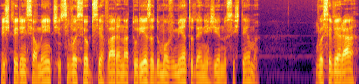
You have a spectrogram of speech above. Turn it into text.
experiencialmente, se você observar a natureza do movimento da energia no sistema, você verá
